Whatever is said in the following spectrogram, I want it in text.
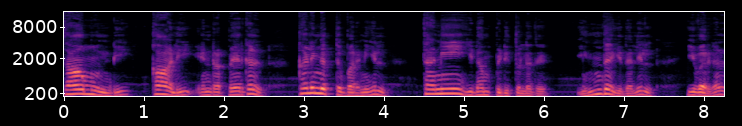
சாமுண்டி காளி என்ற பெயர்கள் கலிங்கத்து பரணியில் தனி இடம் பிடித்துள்ளது. இந்த இதழில் இவர்கள்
